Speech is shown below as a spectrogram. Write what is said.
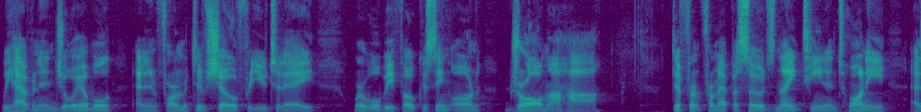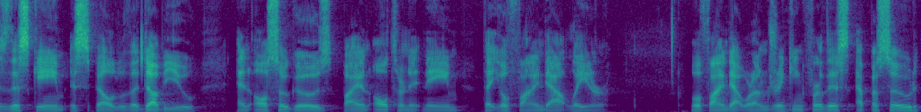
We have an enjoyable and informative show for you today where we'll be focusing on Draw Maha. Different from episodes 19 and 20, as this game is spelled with a W and also goes by an alternate name that you'll find out later. We'll find out what I'm drinking for this episode.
